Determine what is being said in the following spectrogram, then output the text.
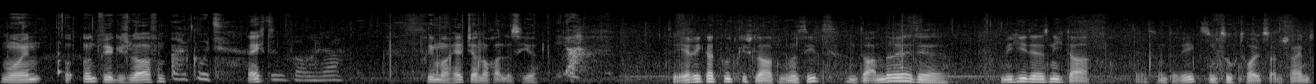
Moin. Und wie geschlafen? Ah, gut. Echt? Super, ja. Prima, hält ja noch alles hier. Ja. Der Erik hat gut geschlafen, wie man sieht. Und der andere, der Michi, der ist nicht da. Der ist unterwegs und sucht Holz anscheinend.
